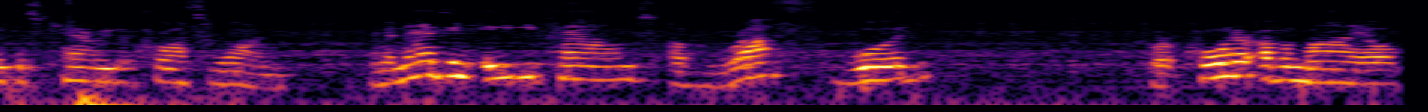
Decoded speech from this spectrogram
it was carried across one. And imagine 80 pounds of rough wood for a quarter of a mile,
